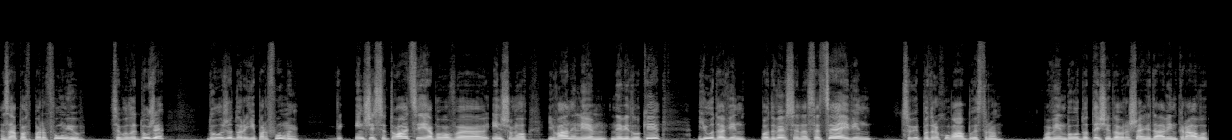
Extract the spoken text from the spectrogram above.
запах парфумів. Це були дуже, дуже дорогі парфуми. В іншій ситуації або в е, іншому Євангелії, не від Луки, Юда він подивився на все це і він собі подрахував швидко. Бо він був дотичний до грошей. Да? Він крав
